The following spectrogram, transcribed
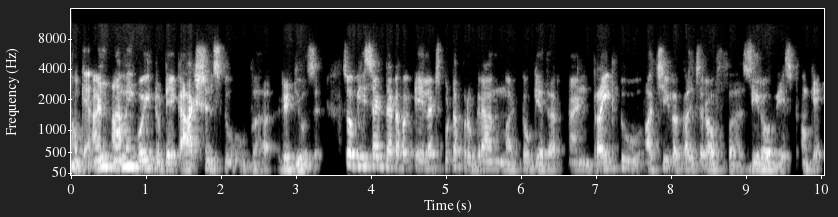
Okay, and am I going to take actions to uh, reduce it? So we said that, uh, hey, let's put a program uh, together and try to achieve a culture of uh, zero waste, okay,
